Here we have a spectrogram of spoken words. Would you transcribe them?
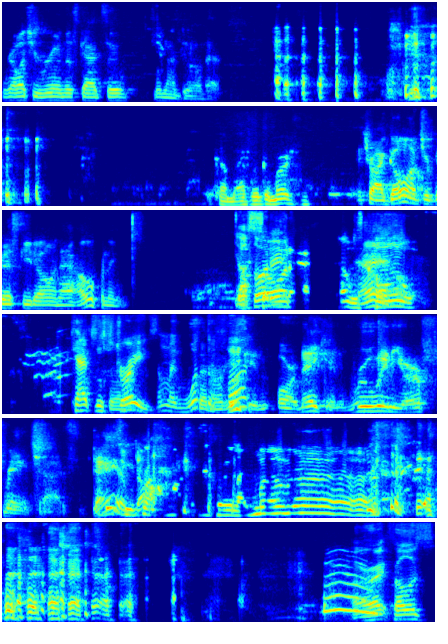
We're gonna let you ruin this guy too. We're not doing that. Come back from commercial. they try to go on Trubisky though in that opening. y'all saw that That was Damn. cold. catching So- strays. I'm like, what Said, the or fuck? Can, or they can ruin your franchise. Damn, She dog. probably like, mama. All right, fellas.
